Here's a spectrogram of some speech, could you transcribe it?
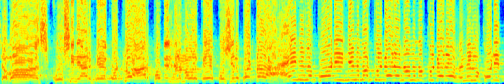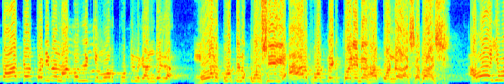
ಶಬಾಷ್ ಖುಷಿನ ಯಾರ ಕೈ ಕೊಟ್ಲು? ಆರ್ ಪೂಟಿನ ಹೆಣ್ಮಗಳ ಕೈ ಖುಷಿನ ಕೊಟ್ಟ? ಐ ನಿನ್ನ ಕೋಡಿ ನಿನ್ನ ಮಕ್ಕಳು ಬೇರೆ ನನ್ನ ಮಕ್ಕಳು ಬೇರೆ. ನನ್ನ ಕೋಡಿ ತಾತ ತೊಡಿ ಮೇಲೆ ಹಾಕೋದ್ಲಿಕ್ಕೆ ಮೂರು ಪುಟ್ಟಿನ ಗಂಡಗ ಮೂರು ಪೂಟಿನ ಖುಷಿ ಆರ್ ಪೂಟ್ನಾಗ ತೊಡಿ ಮೇಲೆ ಹಾಕೊಂಡಳ ಶಬಾಷ್. ಅವಾಗ ಇವ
